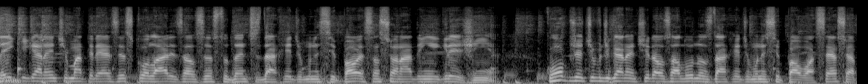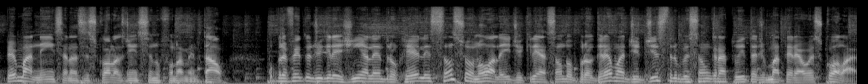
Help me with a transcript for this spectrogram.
Lei que garante materiais escolares aos estudantes da rede municipal é sancionada em Igrejinha. Com o objetivo de garantir aos alunos da rede municipal o acesso e a permanência nas escolas de ensino fundamental, o prefeito de Igrejinha, Leandro Reles, sancionou a lei de criação do Programa de Distribuição Gratuita de Material Escolar.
